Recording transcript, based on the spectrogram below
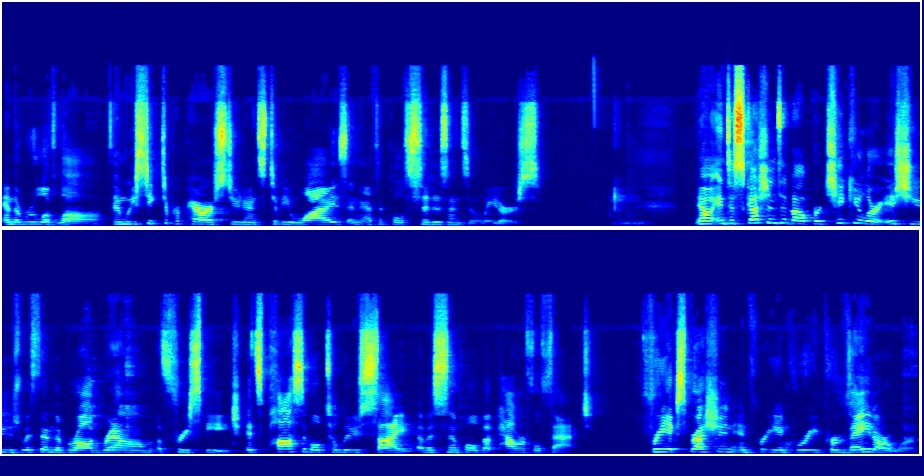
and the rule of law, and we seek to prepare our students to be wise and ethical citizens and leaders. Now, in discussions about particular issues within the broad realm of free speech, it's possible to lose sight of a simple but powerful fact. Free expression and free inquiry pervade our work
